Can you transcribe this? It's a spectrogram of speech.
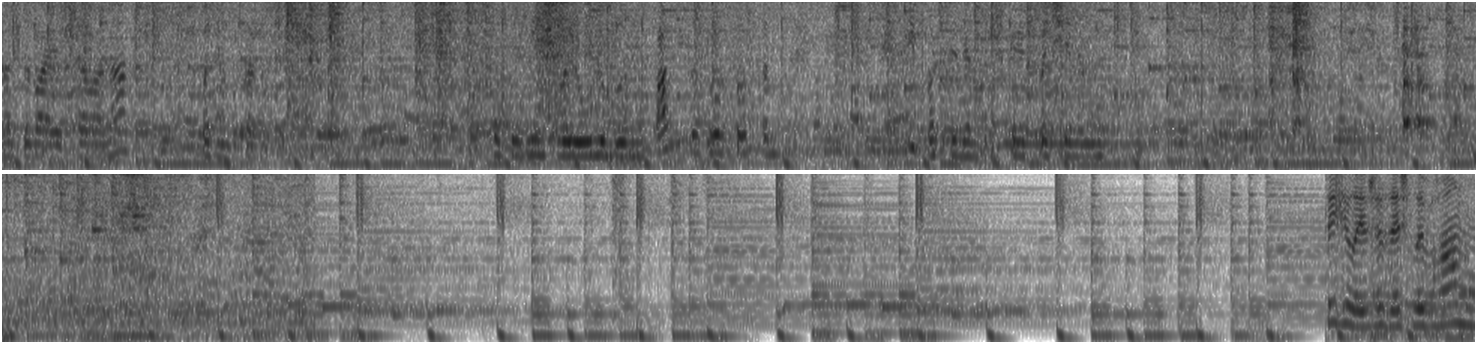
називається вона. Потім покажу. Зараз я з'їм свою улюблену пасту з лососем і посидимо трошки відпочинемо. Сиділи і вже зайшли в гаму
